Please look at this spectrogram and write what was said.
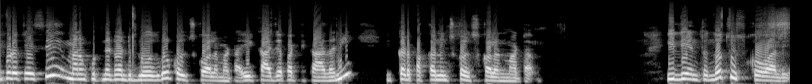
ఇప్పుడు వచ్చేసి మనం కుట్టినటువంటి బ్లౌజ్ కూడా కొలుచుకోవాలన్నమాట. ఈ కాజా పట్టి కాదని ఇక్కడ పక్క నుంచి కొలుచుకోవాలన్నమాట. ఇది ఎంత ఉందో చూసుకోవాలి.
